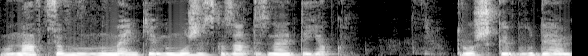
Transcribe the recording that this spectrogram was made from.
вона в цьому моменті, ну, можу сказати, знаєте, як трошки буде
